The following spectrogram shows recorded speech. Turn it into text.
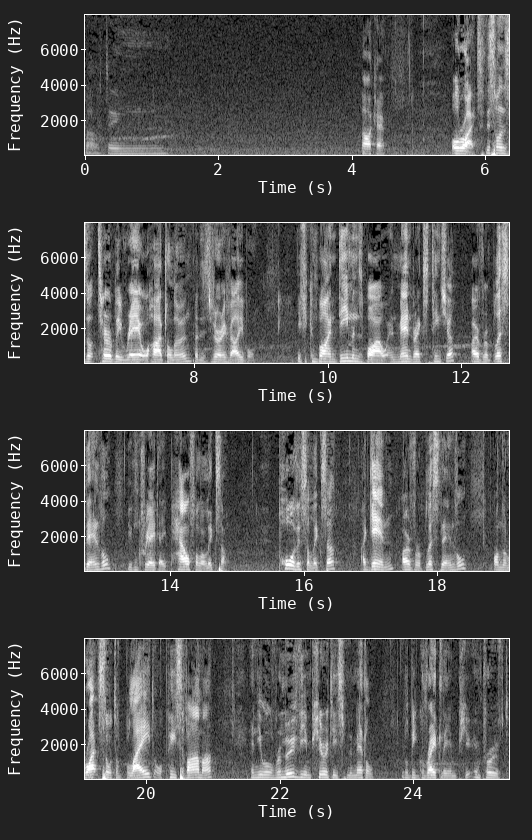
Fasting. Oh, Oh, okay. Alright, this one's not terribly rare or hard to learn, but it's very valuable. If you combine Demon's Bile and Mandrake's Tincture over a Blessed Anvil, you can create a powerful elixir. Pour this elixir, again, over a Blessed Anvil, on the right sort of blade or piece of armour, and you will remove the impurities from the metal. It'll be greatly improved.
